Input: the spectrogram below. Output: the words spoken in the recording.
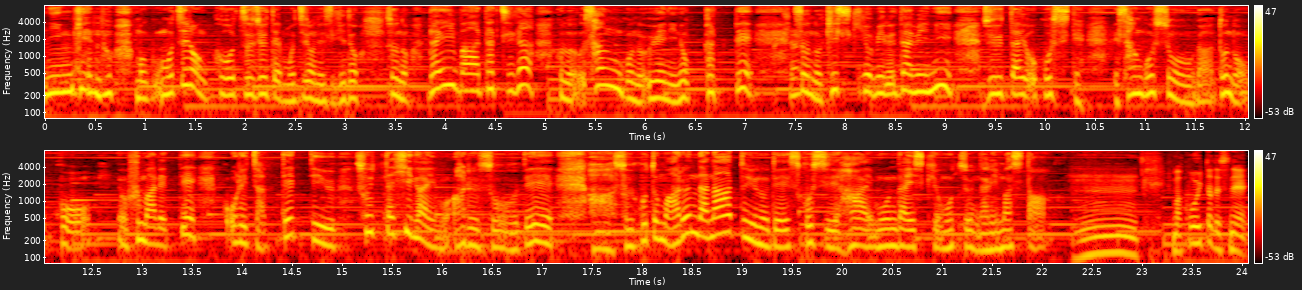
人間のももちろん交通渋滞もちろんですけどそのダイバーたちがこのサンゴの上に乗っかってその景色を見るために渋滞を起こしてサンゴ礁がどんどんこう踏まれて折れちゃってっていうそういった被害もあるそうでああそういうこともあるんだなというので少し、はい、問題意識を持つようになりました。うん。まあ、こういったですね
